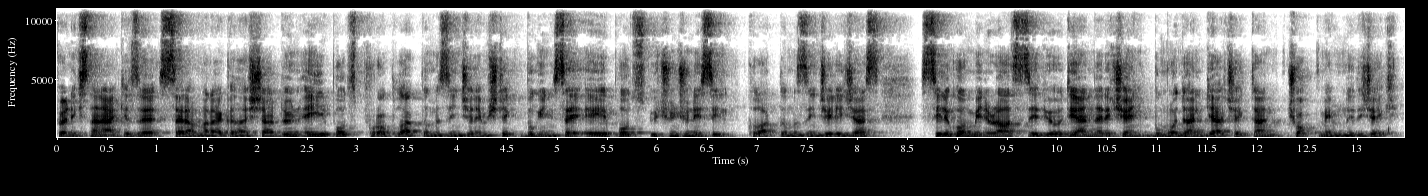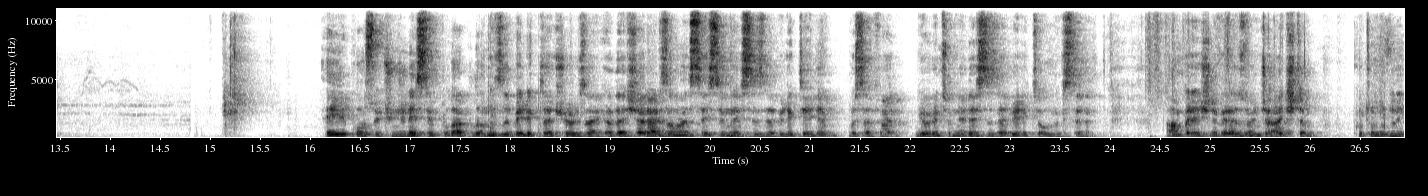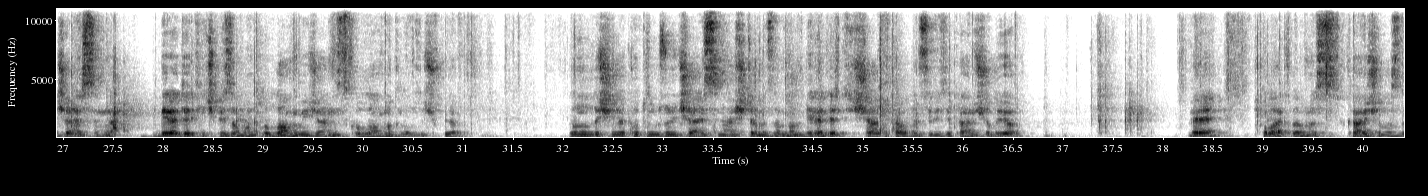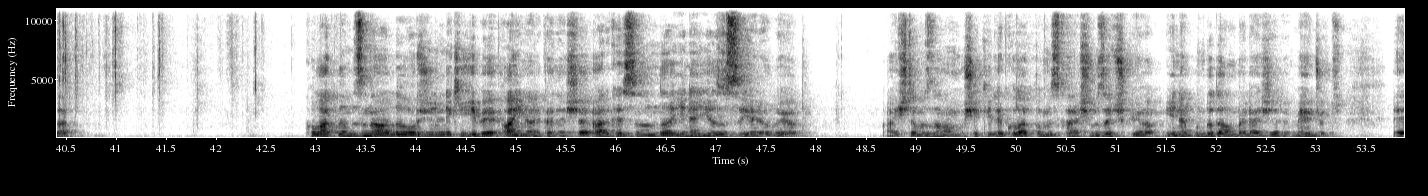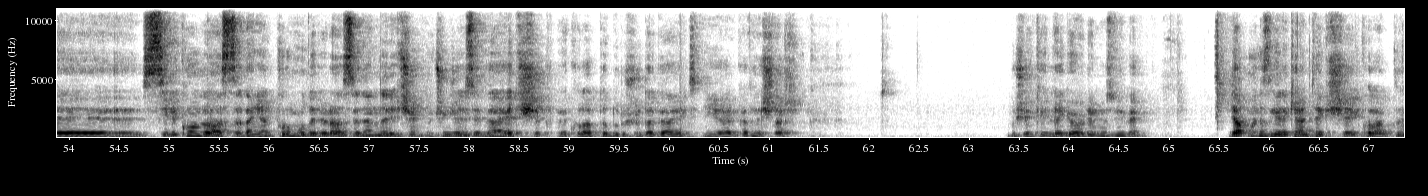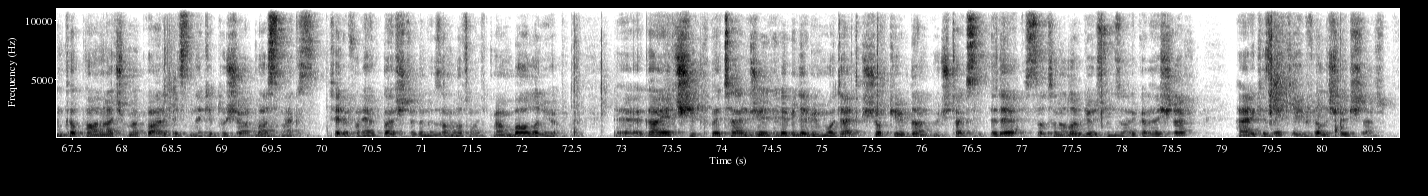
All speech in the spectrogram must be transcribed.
Phoenix'ten herkese selamlar arkadaşlar. Dün AirPods Pro kulaklığımızı incelemiştik. Bugün ise AirPods 3. nesil kulaklığımızı inceleyeceğiz. Silikon beni rahatsız ediyor diyenler için bu model gerçekten çok memnun edecek. AirPods 3. nesil kulaklığımızı birlikte açıyoruz arkadaşlar. Her zaman sesimle sizle birlikteydim. Bu sefer görüntümle de sizle birlikte olmak istedim. Ambalajını biraz önce açtım. Kutumuzun içerisinde bir adet hiçbir zaman kullanmayacağınız kullanma kılavuzu çıkıyor. Bunun dışında kutumuzun içerisini açtığımız zaman bir adet şarj kablosu bizi karşılıyor. Ve kulaklığımız karşımızda. Kulaklığımızın ağırlığı orijinaldeki gibi aynı arkadaşlar. Arkasında da yine yazısı yer alıyor. Açtığımız zaman bu şekilde kulaklığımız karşımıza çıkıyor. Yine bunda da ambalajları mevcut. Ee, silikon rahatsız eden yani Pro modeli rahatsız edenler için üçüncü nesil gayet şık ve kulakta duruşu da gayet iyi arkadaşlar. Bu şekilde gördüğünüz gibi. Yapmanız gereken tek şey kulaklığın kapağını açmak ve arkasındaki tuşa basmak. Telefona yaklaştırdığınız zaman otomatikman bağlanıyor. Ee, gayet şık ve tercih edilebilir bir model. Shopier'dan 3 taksitle de satın alabiliyorsunuz arkadaşlar. Herkese keyifli alışverişler.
